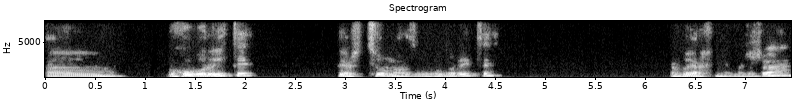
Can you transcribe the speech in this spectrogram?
а, говорити, теж цю назву говорити. Верхня межа.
